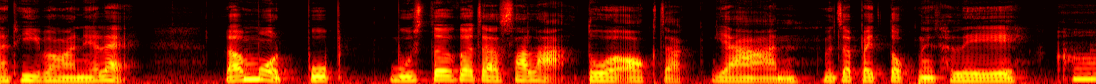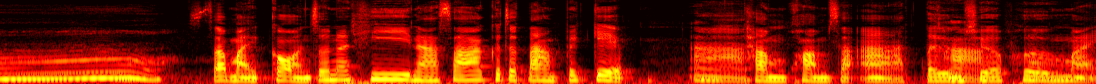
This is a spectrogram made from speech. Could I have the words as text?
นาทีประมาณนี้แหละ แล้วหมดปุ๊บ booster ก็จะสละตัวออกจากยาน มันจะไปตกในทะเลอ๋อสมัยก่อนเจ้าหน้าที่นาซาก็จะตามไปเก็บอ่าทำความสะอาดเติมค่ะเชื้อเพลิงใหม่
